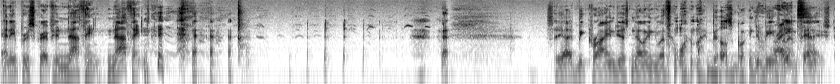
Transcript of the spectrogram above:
any prescription. Nothing, nothing. See, I'd be crying just knowing what, what my bill's going to be when I'm finished.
